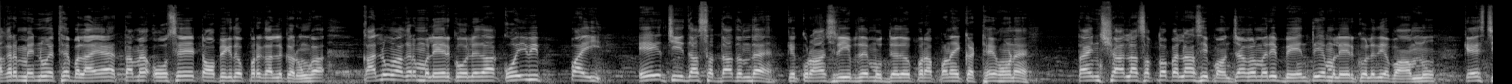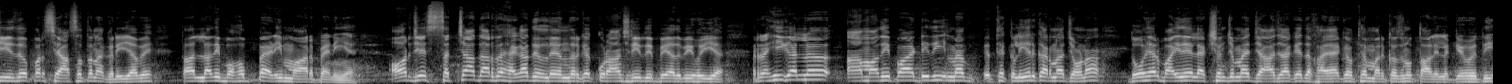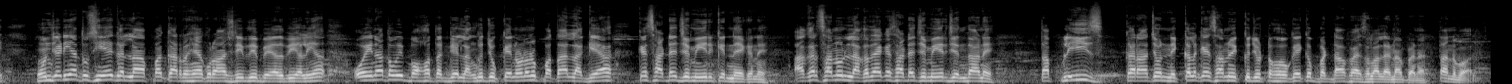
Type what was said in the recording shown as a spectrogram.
ਅਗਰ ਮੈਨੂੰ ਇੱਥੇ ਬੁਲਾਇਆ ਤਾਂ ਮੈਂ ਉਸੇ ਟੌਪਿਕ ਦੇ ਉੱਪਰ ਗੱਲ ਕਰੂੰਗਾ। ਕੱਲ ਨੂੰ ਅਗਰ ਮਲੇਰ ਕੋਲੇ ਦਾ ਕੋਈ ਵੀ ਭਾਈ ਇਹ ਚੀਜ਼ ਦਾ ਸੱਦਾ ਦਿੰਦਾ ਹੈ ਕਿ ਕੁਰਾਨ ਸ਼ਰੀਫ ਦੇ ਮੁੱਦੇ ਦੇ ਉੱਪਰ ਆਪਾਂ ਨੇ ਇਕੱਠੇ ਹੋਣਾ ਹੈ, ਤਾਂ ਇਨਸ਼ਾਅੱਲਾ ਸਭ ਤੋਂ ਪਹਿਲਾਂ ਅਸੀਂ ਪਹੁੰਚਾਂਗੇ। ਮੇਰੀ ਬੇਨਤੀ ਹੈ ਮਲੇਰ ਕੋਲੇ ਦੀ ਆਵਾਮ ਨੂੰ ਕਿ ਇਸ ਚੀਜ਼ ਦੇ ਉੱਪਰ ਸਿਆਸਤ ਨਾ ਕਰੀ ਜਾਵੇ, ਤਾਂ ਅੱਲਾ ਦੀ ਬਹੁਤ ਭੈੜੀ ਮਾਰ ਪੈਣੀ ਹੈ। ਔਰ ਜੇ ਸੱਚਾ ਦਰਦ ਹੈਗਾ ਦਿਲ ਦੇ ਅੰਦਰ ਕਿ ਕੁਰਾਨ ਸ਼ਰੀਫ ਦੀ ਬੇਅਦਬੀ ਹੋਈ ਹੈ। ਰਹੀ ਗੱਲ ਆਮ ਆਦਮੀ ਪਾਰਟੀ ਦੀ, ਮੈਂ ਇੱਥੇ ਕਲੀਅਰ ਕਰਨਾ ਚਾਹਣਾ 2022 ਦੇ ਇਲੈਕਸ਼ਨ 'ਚ ਮੈਂ ਜਾ ਜਾ ਕੇ ਦਿਖਾਇਆ ਕਿ ਉੱਥੇ ਮਰਕਜ਼ ਨੂੰ ਤਾਲੇ ਲੱਗੇ ਹੋਏ ਸੀ। ਹੁਣ ਜਿਹੜੀਆਂ ਤੁਸੀਂ ਇਹ ਗੱਲਾਂ ਆਪਾਂ ਕਰ ਰਹੇ ਹਾਂ ਕੁਰਾਨ ਸ਼ਰੀਫ ਦੀ ਬੇਅਦਬੀ ਵਾਲੀਆਂ, ਉਹ ਇਹਨਾਂ ਤੋਂ ਵੀ ਬਹੁਤ ਅੱਗੇ ਲੰਘ ਚੁੱਕੇ ਨੇ। ਉਹਨਾਂ ਨੂੰ ਪਤਾ ਲੱਗ ਗਿਆ ਕਿ ਸਾਡੇ ਜ਼ਮੀਰ ਕਿੰਨੇ ਕੁ ਨੇ। ਅਗਰ ਸਾਨੂੰ ਲੱਗਦਾ ਕਿ ਸਾਡੇ ਜ਼ਮੀਰ ਜਿੰਦਾ ਨੇ, ਤਾਂ ਪਲੀਜ਼ ਘਰਾਂ ਚੋਂ ਨਿਕਲ ਕੇ ਸਾਨੂੰ ਇਕਜੁੱਟ ਹੋ ਕੇ ਇੱਕ ਵੱਡਾ ਫੈਸਲਾ ਲੈਣਾ ਪੈਣਾ। ਧੰਨਵਾਦ।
